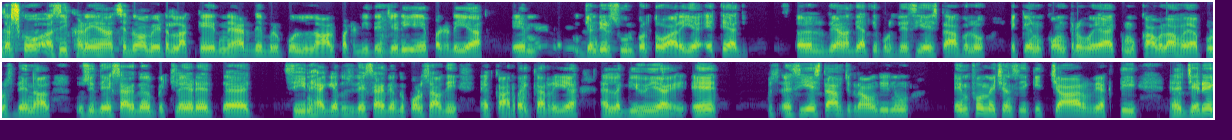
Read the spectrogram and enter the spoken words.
ਦਰਸ਼ਕੋ ਅਸੀਂ ਖੜੇ ਹਾਂ ਸਿੱਧਵਾਂ ਵੇਟ ਇਲਾਕੇ ਨਹਿਰ ਦੇ ਬਿਲਕੁਲ ਨਾਲ ਪਟੜੀ ਤੇ ਜਿਹੜੀ ਇਹ ਪਟੜੀ ਆ ਇਹ ਜੰਡੀ ਰਸੂਲਪੁਰ ਤੋਂ ਆ ਰਹੀ ਹੈ। ਇੱਥੇ ਅੱਜ ਅ, ਲੁਧਿਆਣਾ ਦਿਹਾਤੀ ਪੁਲਿਸ ਦੇ ਸੀਆਈ ਸਟਾਫ ਵੱਲੋਂ ਇੱਕ ਐਨਕਾਊਂਟਰ ਹੋਇਆ ਇੱਕ ਮੁਕਾਬਲਾ ਹੋਇਆ ਪੁਲਿਸ ਦੇ ਨਾਲ। ਤੁਸੀਂ ਦੇਖ ਸਕਦੇ ਹੋ ਪਿਛਲੇ ਜਿਹੜੇ ਸੀਨ ਹੈਗੇ ਆ, ਤੁਸੀਂ ਦੇਖ ਸਕਦੇ ਹੋ ਕਿ ਪੁਲਿਸ ਆਪਦੀ ਕਾਰਵਾਈ ਕਰ ਰਹੀ ਹੈ ਲੱਗੀ ਹੋਈ ਹੈ। ਇਹ ਸੀਆਈ ਸਟਾਫ ਜਗਰਾਉਂ ਦੀ ਨੂੰ ਇਨਫੋਰਮੇਸ਼ਨ ਸੀ ਕਿ ਚਾਰ ਵਿਅਕਤੀ ਜਿਹੜੇ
